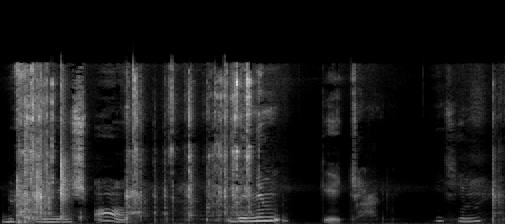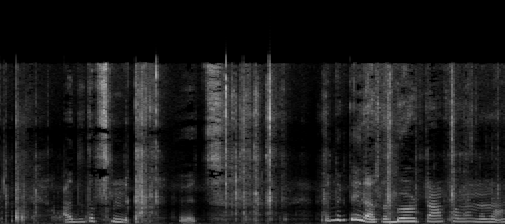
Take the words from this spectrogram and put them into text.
Miniş. Aa, benim geçer. İsim adı da fındık. Evet. Fındık değil aslında. Böğürtlen falan ama.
